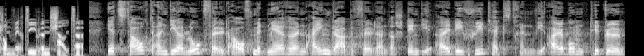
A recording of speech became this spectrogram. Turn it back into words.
konvertieren Schalter. Jetzt taucht ein Dialogfeld auf mit mehreren Eingabefeldern. Da stehen die ID-Free-Text drin, wie Album, Titel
